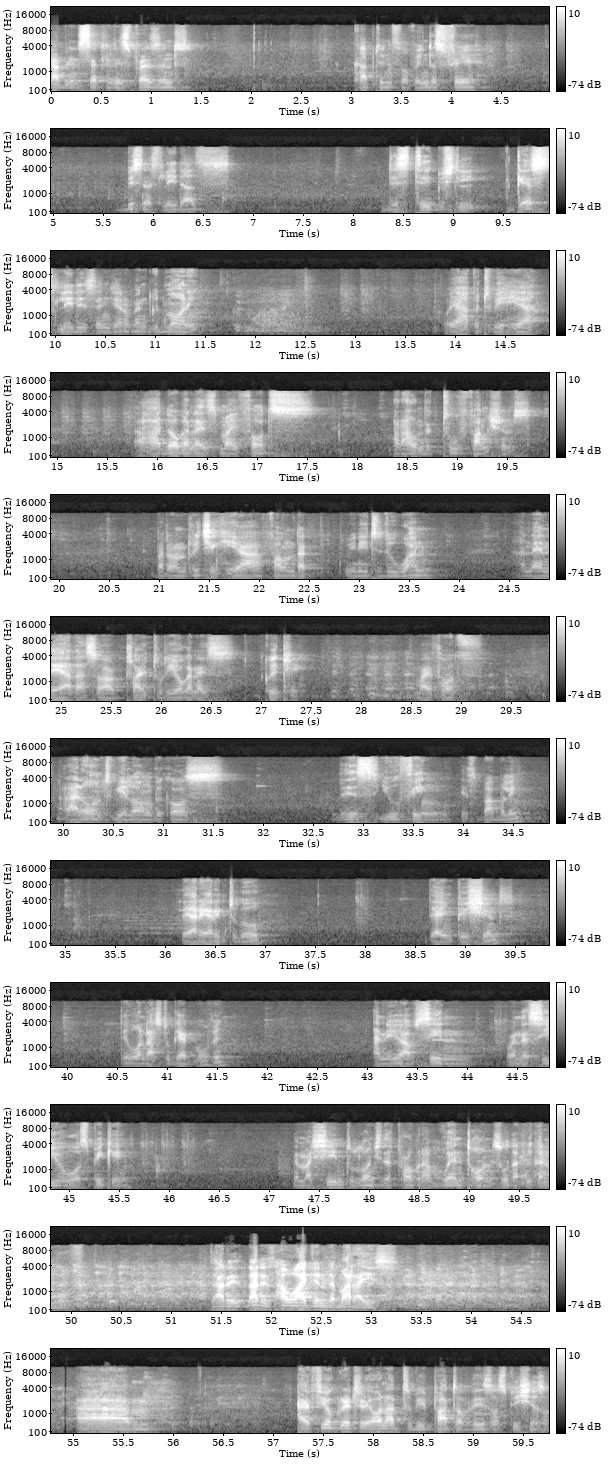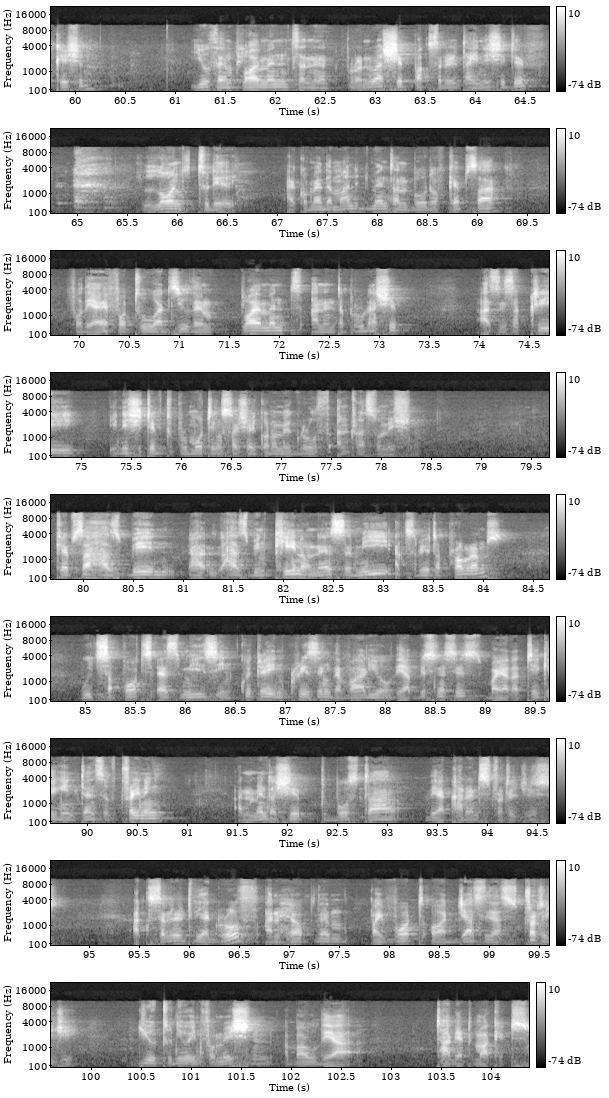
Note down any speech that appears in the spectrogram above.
Cabinet Secretaries present, captains of industry, business leaders, distinguished guests, ladies and gentlemen, good morning. Good morning. We're happy to be here. I had organized my thoughts around the two functions, but on reaching here, I found that we need to do one and then the other, so I'll try to reorganize quickly my thoughts. And I don't want to be long because this youth thing is bubbling. They are raring to go. They are impatient. They want us to get moving. And you have seen when the CEO was speaking, the machine to launch the program went on so that we can move. that, is, that is how urgent the matter is. Um, I feel greatly honored to be part of this auspicious occasion, Youth Employment and Entrepreneurship Accelerator Initiative, launched today. I commend the management and board of KEPSA for their effort towards youth employment and entrepreneurship as is a key initiative to promoting socio-economic growth and transformation. KEPSA has been, has been keen on SME accelerator programs which supports SMEs in quickly increasing the value of their businesses by undertaking intensive training and mentorship to bolster their current strategies, accelerate their growth, and help them pivot or adjust their strategy due to new information about their target markets.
